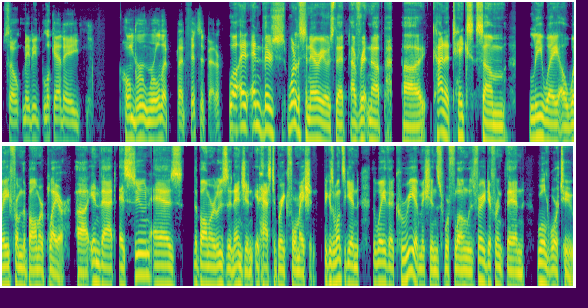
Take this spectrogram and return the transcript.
So maybe look at a homebrew rule that, that fits it better. Well, and, and there's one of the scenarios that I've written up uh, kind of takes some leeway away from the bomber player uh, in that as soon as the bomber loses an engine, it has to break formation. Because once again, the way the Korea missions were flown was very different than World War II.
